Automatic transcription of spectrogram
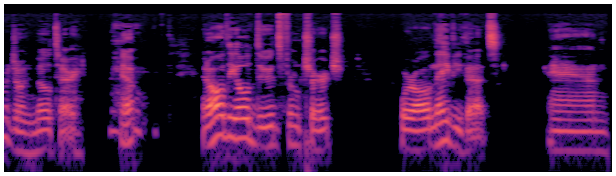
gonna join the military. Yep. And all the old dudes from church were all Navy vets. and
